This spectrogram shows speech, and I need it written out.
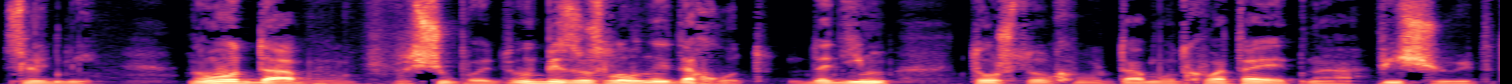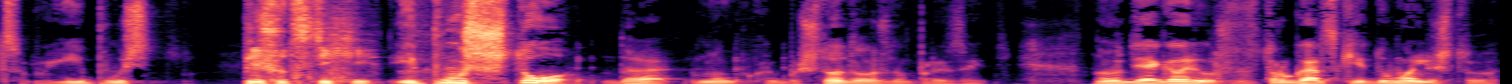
с людьми? Ну вот да, щупают. Ну, безусловный доход. Дадим то, что там вот хватает на пищу. Этот самый, и пусть... Пишут стихи. И пусть что, да? Ну, как бы, что должно произойти? Ну, вот я говорил, что Стругацкие думали, что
